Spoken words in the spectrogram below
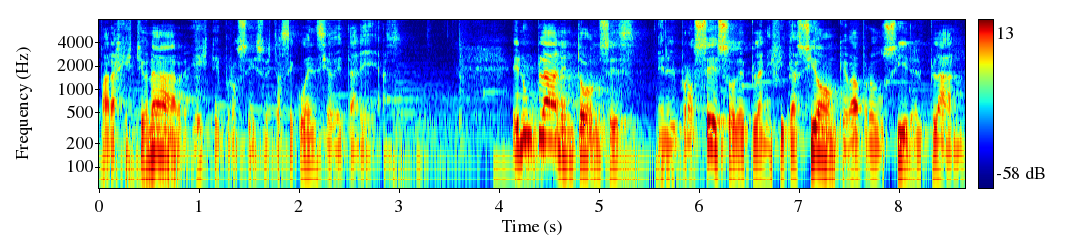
para gestionar este proceso, esta secuencia de tareas. En un plan, entonces, en el proceso de planificación que va a producir el plan,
